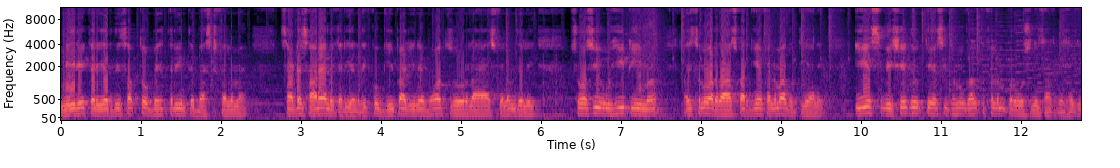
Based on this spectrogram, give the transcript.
ਮੇਰੇ ਕੈਰੀਅਰ ਦੀ ਸਭ ਤੋਂ ਬਿਹਤਰੀਨ ਤੇ ਬੈਸਟ ਫਿਲਮ ਹੈ। ਸਾਡੇ ਸਾਰਿਆਂ ਦੇ ਕੈਰੀਅਰ ਦੀ। ਘੁੱਗੀ ਭਾਜੀ ਨੇ ਬਹੁਤ ਜ਼ੋਰ ਲਾਇਆ ਇਸ ਫਿਲਮ ਦੇ ਲਈ। ਸੋ ਅਸੀਂ ਉਹੀ ਟੀਮ ਆ। ਅਸੀਂ ਤੁਹਾਨੂੰ ਅਰਦਾਸ ਵਰਗੀਆਂ ਫਿਲਮਾਂ ਦਿੱਤੀਆਂ ਨੇ। ਇਸ ਵਿਸ਼ੇ ਦੇ ਉੱਤੇ ਅਸੀਂ ਤੁਹਾਨੂੰ ਗਲਤ ਫਿਲਮ ਪਰੋਸ ਨਹੀਂ ਸਕਦੇ ਹੈਗੇ।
